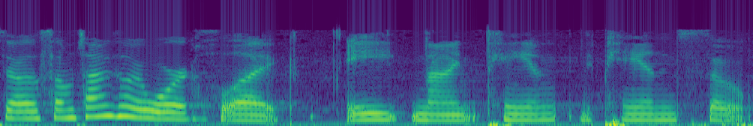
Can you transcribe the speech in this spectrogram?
So sometimes I work like 8, 9, 10, depends. So,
